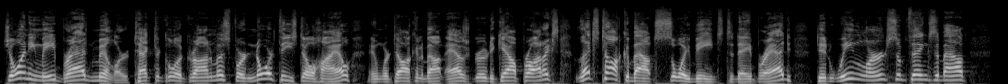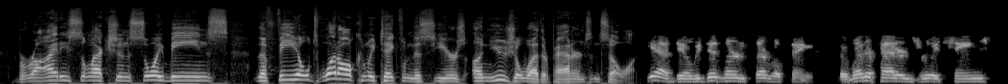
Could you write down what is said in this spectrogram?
Joining me, Brad Miller, technical agronomist for Northeast Ohio, and we're talking about Asgrow DeKalb products. Let's talk about soybeans today, Brad. Did we learn some things about variety selection, soybeans, the fields? What all can we take from this year's unusual weather patterns and so on? Yeah, Dale, we did learn several things. The weather patterns really changed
